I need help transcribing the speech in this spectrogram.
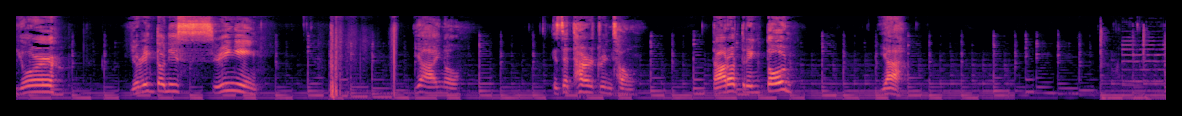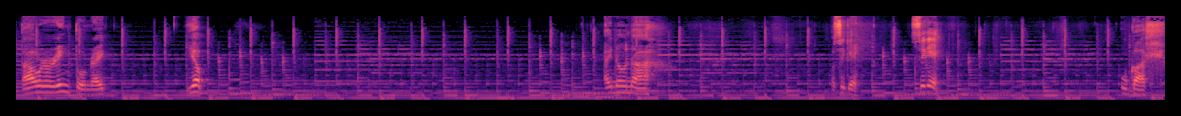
Your your ringtone is ringing. Yeah, I know. It's a tarot ringtone. Tarot ringtone? Yeah. Tower ringtone, right? Yup. I know na. O sige. Sige. Gosh.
